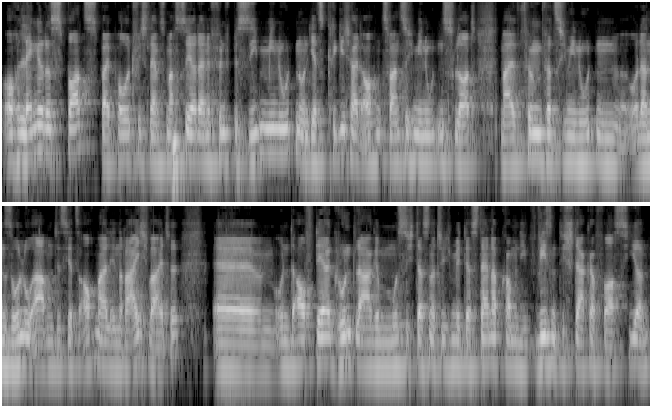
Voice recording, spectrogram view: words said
Auch längere Spots. Bei Poetry Slams machst du ja deine fünf bis sieben Minuten und jetzt kriege ich halt auch einen 20-Minuten-Slot, mal 45 Minuten oder ein Soloabend ist jetzt auch mal in Reichweite. Ähm, und auf der Grundlage muss ich das natürlich mit der Stand-Up-Comedy wesentlich stärker forcieren.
